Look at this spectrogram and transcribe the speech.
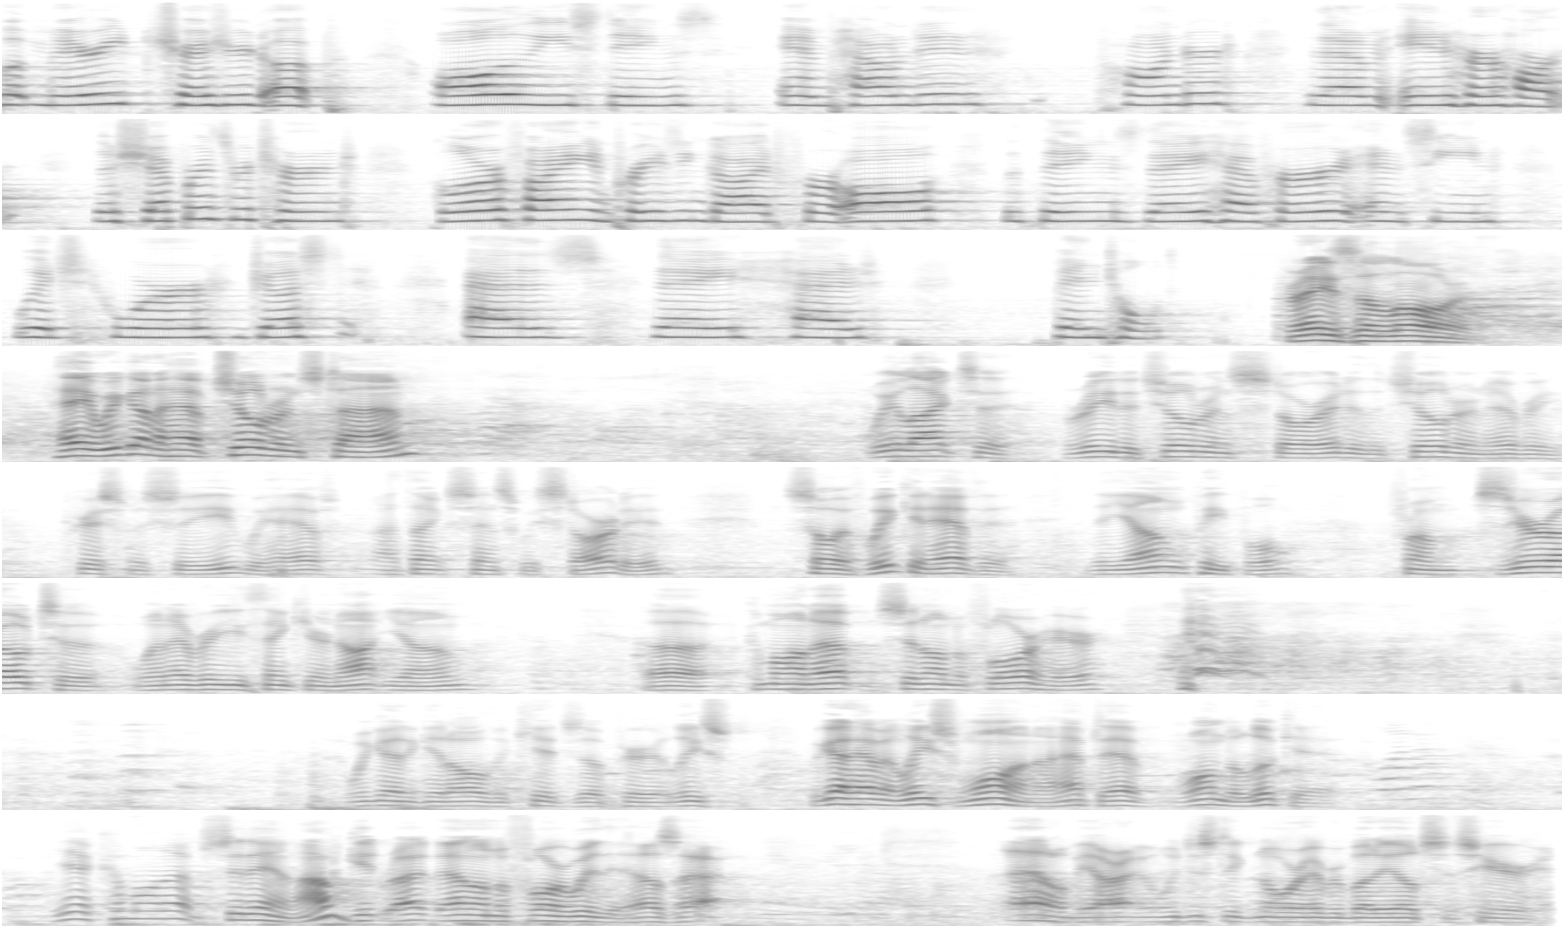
But Mary treasured up all these things and pounded, pondered them in her heart. The shepherds returned, glorifying and praising God for all the things they have heard and seen, which were just as they had been told. Praise the Lord. Hey, we're going to have children's time. We like to read a children's story to the children every Christmas Eve. We have, I think, since we started. So if we could have the, the young people from zero to whenever you think you're not young, uh, come on up and sit on the floor here. we got to get all the kids up here at least. We got to have at least one. I have to have one to look at. Yeah, come on up, sit down. I'll get right down on the floor with you. How's that? That'll be all right. We'll just ignore everybody else is here.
